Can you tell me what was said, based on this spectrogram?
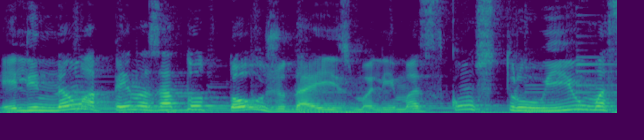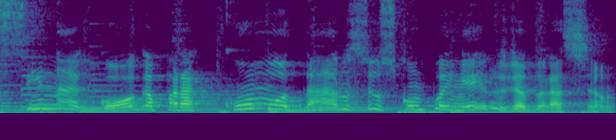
ele não apenas adotou o judaísmo ali, mas construiu uma sinagoga para acomodar os seus companheiros de adoração.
